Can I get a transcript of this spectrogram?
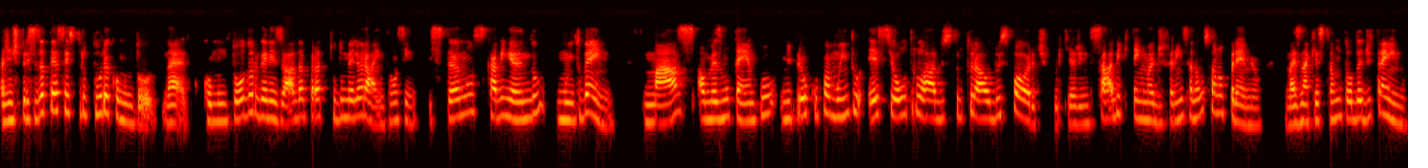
a gente precisa ter essa estrutura como um todo, né, como um todo organizada para tudo melhorar. Então, assim, estamos caminhando muito bem mas ao mesmo tempo me preocupa muito esse outro lado estrutural do esporte, porque a gente sabe que tem uma diferença não só no prêmio, mas na questão toda de treino,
